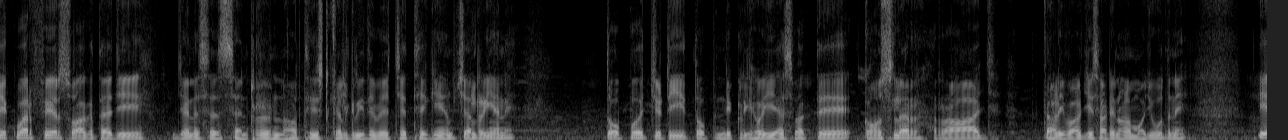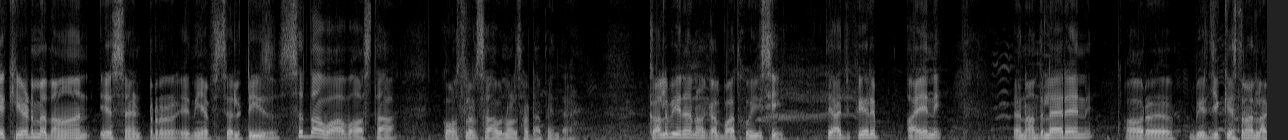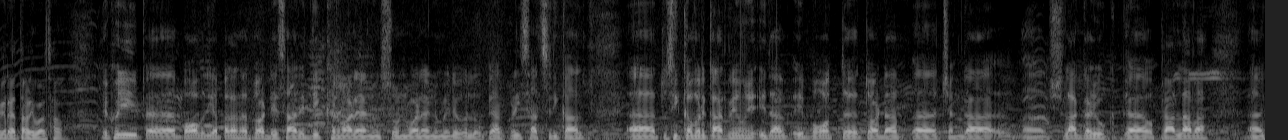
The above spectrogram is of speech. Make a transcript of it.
ਇੱਕ ਵਾਰ ਫੇਰ ਸਵਾਗਤ ਹੈ ਜੀ Genesis Centre North East Calgary ਦੇ ਵਿੱਚ। ਇੱਥੇ ਗੇਮਸ ਚੱਲ ਰਹੀਆਂ ਨੇ। ਧੁੱਪ, ਚਿੱਟੀ ਧੁੱਪ ਨਿਕਲੀ ਹੋਈ ਹੈ ਇਸ ਵਕਤ ਤੇ ਕਾਉਂਸਲਰ ਰਾਜ ਢਾਲੀਵਾਲ ਜੀ ਸਾਡੇ ਨਾਲ ਮੌਜੂਦ ਨੇ। ਇਹ ਖੇਡ ਮੈਦਾਨ, ਇਹ ਸੈਂਟਰ ਇਹਦੀਆਂ ਫੈਸਿਲਿਟੀਆਂ ਸਿੱਧਾ ਵਾਹ ਵਾਸਤਾ ਕਾਉਂਸਲਰ ਸਾਹਿਬ ਨਾਲ ਸਾਡਾ ਪੈਂਦਾ ਹੈ। ਕੱਲ ਵੀ ਇਹਨਾਂ ਨਾਲ ਗੱਲਬਾਤ ਹੋਈ ਸੀ ਤੇ ਅੱਜ ਫੇਰ ਆਏ ਨੇ, ਆਨੰਦ ਲੈ ਰਹੇ ਨੇ। ਔਰ ਵੀਰ ਜੀ, ਕਿਸ ਤਰ੍ਹਾਂ ਲੱਗ ਰਿਹਾ ਢਾਲੀਵਾਲ ਸਾਹਿਬ? ਦੇਖੋ ਜੀ ਬਹੁਤ ਵਧੀਆ। ਪਹਿਲਾਂ ਤਾਂ ਤੁਹਾਡੇ ਸਾਰੇ ਦੇਖਣ ਵਾਲਿਆਂ ਨੂੰ, ਸੁਣਨ ਵਾਲਿਆਂ ਨੂੰ ਮੇਰੇ ਵੱਲੋਂ ਪਿਆਰ ਭਰੀ ਸਤਿ ਸ੍ਰੀ ਅਕਾਲ। ਤੁਸੀਂ ਕਵਰ ਕਰ ਰਹੇ ਹੋ। ਇਹਦਾ, ਇਹ ਬਹੁਤ ਤੁਹਾਡਾ ਚੰਗਾ ਸ਼ਲਾਘਾਯੋਗ ਉਪਰਾਲਾ ਵਾ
